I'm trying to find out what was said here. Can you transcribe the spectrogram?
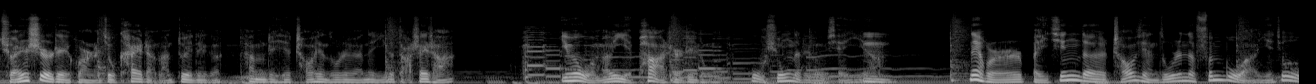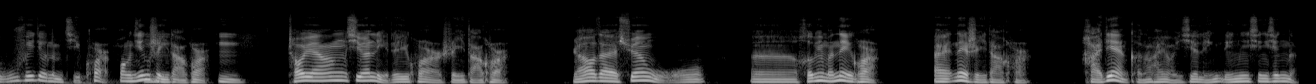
全市这块呢，就开展了对这个他们这些朝鲜族人员的一个大筛查，因为我们也怕是这种雇凶的这种嫌疑啊。那会儿北京的朝鲜族人的分布啊，也就无非就那么几块望京是一大块嗯，朝阳西园里这一块是一大块然后在宣武，嗯，和平门那一块哎，那是一大块海淀可能还有一些零零零星星的。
